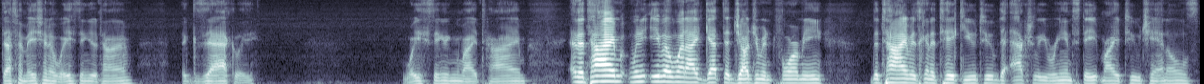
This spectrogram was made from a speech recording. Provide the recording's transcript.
Defamation of wasting your time. Exactly. Wasting my time. And the time when even when I get the judgment for me, the time it's going to take YouTube to actually reinstate my two channels.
